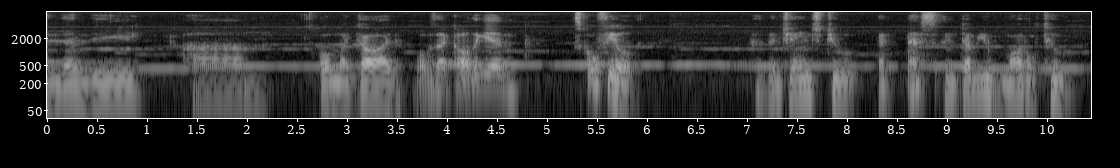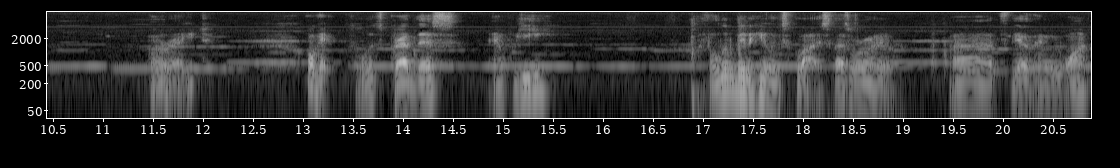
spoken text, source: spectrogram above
and then the um, oh my god, what was that called again? Schofield has been changed to an S and W Model 2. All right. Okay, so let's grab this, and we with a little bit of healing supplies. That's what we're gonna do. Uh, that's the other thing we want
